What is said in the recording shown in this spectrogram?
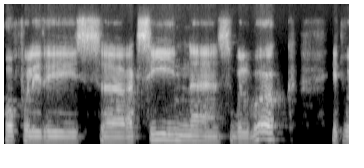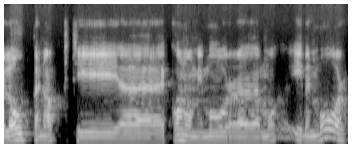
hopefully these uh, vaccines will work. It will open up the uh, economy more, uh, more, even more,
